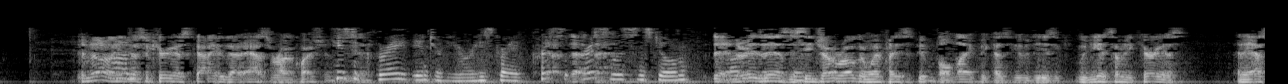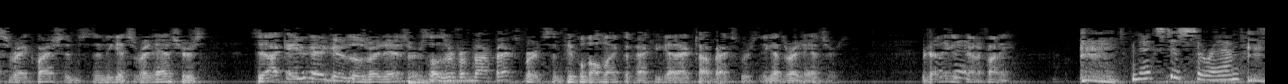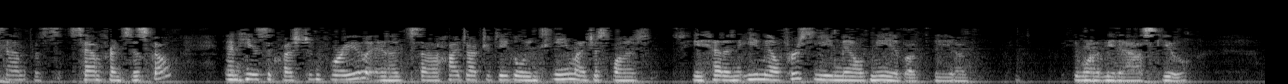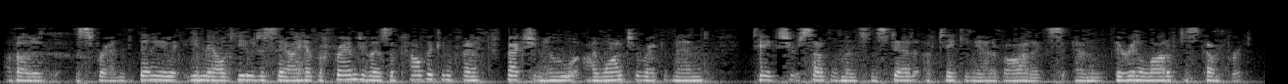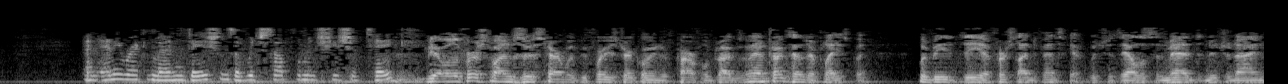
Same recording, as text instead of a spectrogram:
No, no, Um, he's just a curious guy who got asked the wrong questions. He's Yeah. a great interviewer. He's great. Chris, Yeah, that- Chris that- listens to him. The, the reason is, you see, Joe Rogan went places people don't like because he would, he's, when you get somebody curious and they ask the right questions and he gets the right answers, say, okay, you got to give those right answers. Those are from top experts. And people don't like the fact you got top experts and you got the right answers, which I think is kind of funny. Next is Saran from San, San Francisco, and here's a question for you. And it's uh, Hi, Dr. Deagle and team. I just wanted, he had an email. First, he emailed me about the, uh, he wanted me to ask you about a, this friend. Then he emailed you to say, I have a friend who has a pelvic infection who I want to recommend takes your supplements instead of taking antibiotics, and they're in a lot of discomfort. And any recommendations of which supplements she should take? Yeah, well, the first ones to start with before you start going to powerful drugs, and then drugs have their place, but would be the uh, first line defense kit, which is the Allicin Med, the Nutridyne,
